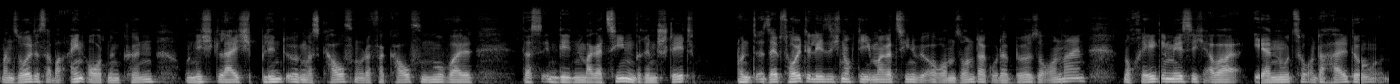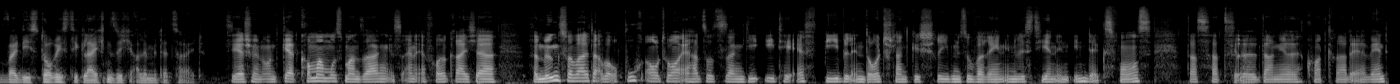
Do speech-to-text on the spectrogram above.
Man sollte es aber einordnen können und nicht gleich blind irgendwas kaufen oder verkaufen, nur weil das in den Magazinen drin steht. Und selbst heute lese ich noch die Magazine wie Euro am Sonntag oder Börse Online, noch regelmäßig, aber eher nur zur Unterhaltung, weil die Stories, die gleichen sich alle mit der Zeit. Sehr schön. Und Gerd Kommer, muss man sagen, ist ein erfolgreicher Vermögensverwalter, aber auch Buchautor. Er hat sozusagen die ETF-Bibel in Deutschland geschrieben, souverän investieren in Indexfonds. Das hat genau. äh, Daniel Kort gerade erwähnt.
